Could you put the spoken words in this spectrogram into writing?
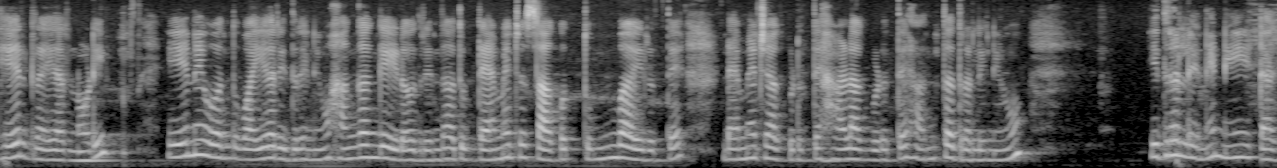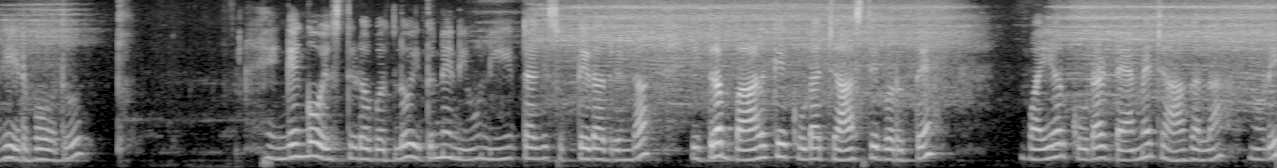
ಹೇರ್ ಡ್ರೈಯರ್ ನೋಡಿ. ಏನೇ ಒಂದು ವಯರ್ ಇದ್ದರೆ ನೀವು ಹಂಗಂಗೆ ಇಡೋದ್ರಿಂದ ಅದು ಡ್ಯಾಮೇಜಸ್ ಆಗೋದು ತುಂಬ ಇರುತ್ತೆ. ಡ್ಯಾಮೇಜ್ ಆಗಿಬಿಡುತ್ತೆ, ಹಾಳಾಗಿಬಿಡುತ್ತೆ. ಅಂಥದ್ರಲ್ಲಿ ನೀವು ಇದರಲ್ಲೇ ನೀಟಾಗಿ ಇಡ್ಬೋದು. ಹೆಂಗೆಂಗೋ ಎಸ್ತಿಡೋ ಬದಲು ಇದನ್ನೇ ನೀವು ನೀಟಾಗಿ ಸುತ್ತಿಡೋದ್ರಿಂದ ಇದರ ಬಾಳಿಕೆ ಕೂಡ ಜಾಸ್ತಿ ಬರುತ್ತೆ. ವಯರ್ ಕೂಡ ಡ್ಯಾಮೇಜ್ ಆಗಲ್ಲ. ನೋಡಿ,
